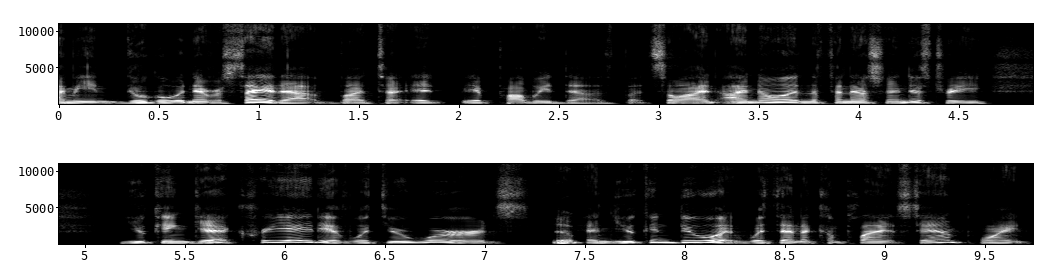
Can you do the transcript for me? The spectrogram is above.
I mean, Google would never say that, but uh, it, it probably does. But so I, I know in the financial industry, you can get creative with your words Yep. and you can do it within a compliant standpoint.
